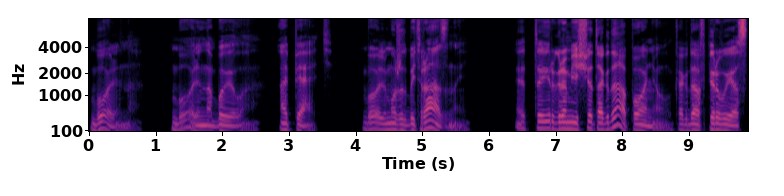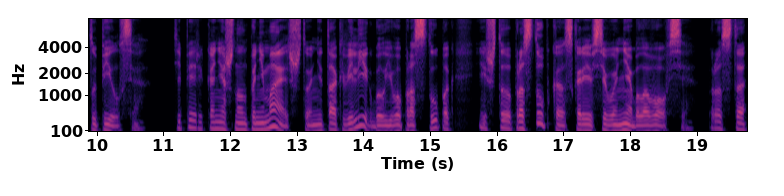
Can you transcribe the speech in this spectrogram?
Больно. Больно было. Опять. Боль может быть разной. Это Ирграм еще тогда понял, когда впервые оступился. Теперь, конечно, он понимает, что не так велик был его проступок, и что проступка, скорее всего, не было вовсе. Просто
